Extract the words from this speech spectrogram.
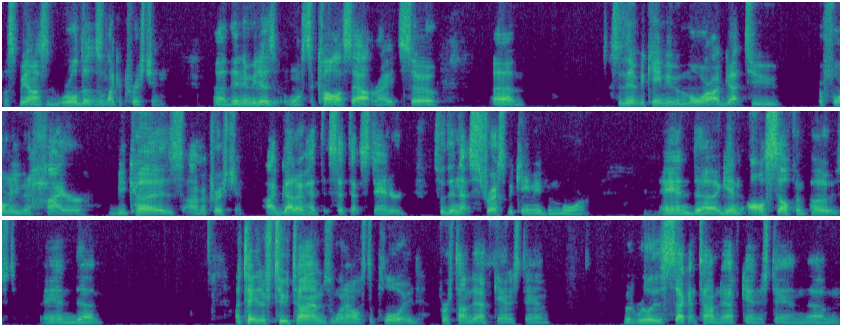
Let's be honest, the world doesn't like a Christian. Uh, the enemy doesn't wants to call us out, right? So, um, so then it became even more. I've got to perform even higher because I'm a Christian. I've got to have to set that standard. So then that stress became even more, and uh, again, all self-imposed. And uh, I tell you, there's two times when I was deployed. First time to Afghanistan, but really the second time to Afghanistan, um,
